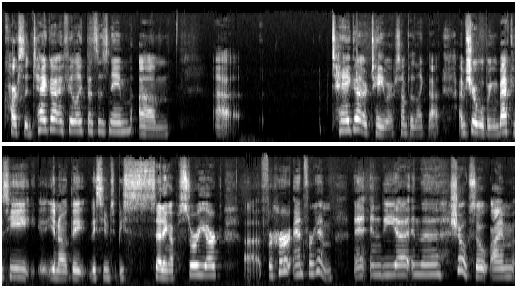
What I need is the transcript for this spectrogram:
Carson Tega. I feel like that's his name. Um, uh, Tega or Taylor, something like that. I'm sure we'll bring him back because he, you know, they they seem to be setting up a story arc uh, for her and for him in the uh, in the show. So I'm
